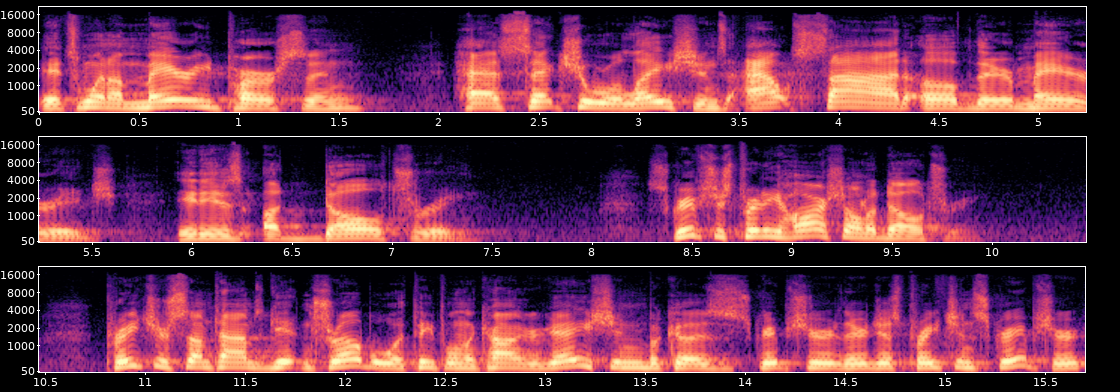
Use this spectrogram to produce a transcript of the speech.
It's when a married person has sexual relations outside of their marriage. It is adultery. Scripture's pretty harsh on adultery. Preachers sometimes get in trouble with people in the congregation because Scripture, they're just preaching Scripture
